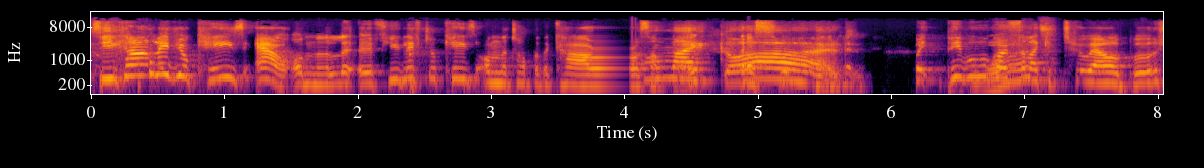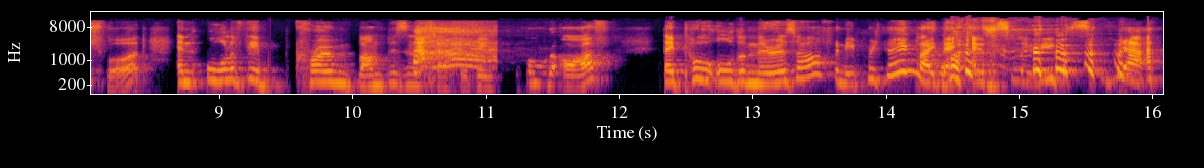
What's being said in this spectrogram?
So you can't leave your keys out on the li- if you left your keys on the top of the car or oh my god. But people will go for like a two-hour bushwalk, and all of their chrome bumpers and stuff will be pulled off. They pull all the mirrors off and everything. Like they What? absolutely, yeah.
